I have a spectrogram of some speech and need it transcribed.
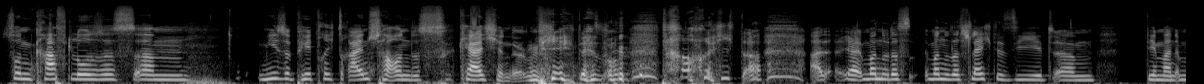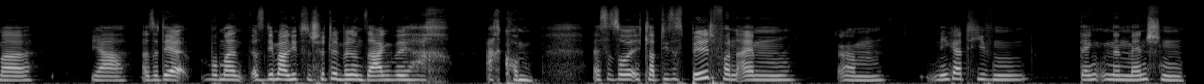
so ein kraftloses, ähm, miese Petrich reinschauendes Kerlchen irgendwie, der so traurig da ja immer nur das, immer nur das Schlechte sieht, ähm, dem man immer, ja, also der, wo man, also dem man am liebsten schütteln will und sagen will, ach, ach komm. Es ist so, ich glaube, dieses Bild von einem ähm, negativen denkenden Menschen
